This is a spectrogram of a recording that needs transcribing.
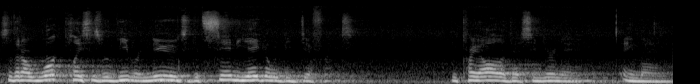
so that our workplaces would be renewed, so that San Diego would be different. We pray all of this in your name. Amen.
